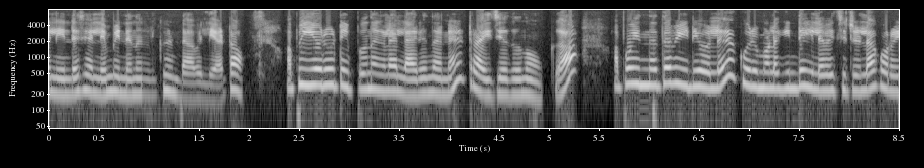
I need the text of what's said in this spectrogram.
എലീന്റെ ശല്യം പിന്നെ നിങ്ങൾക്ക് ഉണ്ടാവില്ല കേട്ടോ. അപ്പോൾ ഈ ഒരു ടിപ്പ് നിങ്ങൾ എല്ലാവരും തന്നെ ട്രൈ ചെയ്ത് നോക്കുക. അപ്പോൾ ഇന്നത്തെ വീഡിയോയിൽ കുരുമുളകിന്റെ ഇല വെച്ചിട്ടുള്ള കുറേ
